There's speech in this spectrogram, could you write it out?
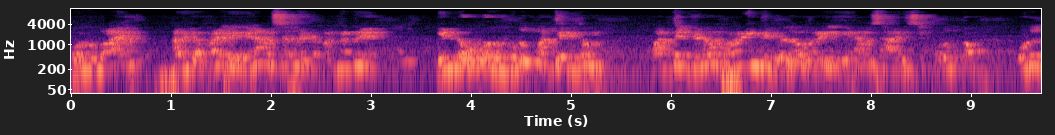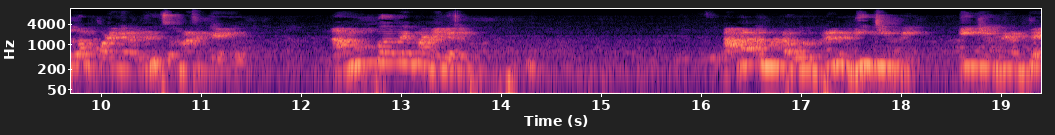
ஒரு ரூபாய் அதுக்கு பிறகு இலவசம் என்று வந்தது என்ற ஒவ்வொரு குடும்பத்திற்கும் பத்து கிலோ பதினைந்து கிலோ வரை இலவச அரிசி கொடுத்தோம். கொடுக்கப்படுகிறது சொன்னதுக்கு நம்பவே மாட்டேங்கிறது நாடாளுமன்ற உறுப்பினர் டிஜிபி டிஜிபி வந்து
